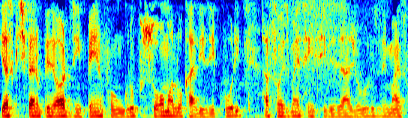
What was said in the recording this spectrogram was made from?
E as que tiveram pior desempenho foram Grupo Soma, Localize e Cure, ações mais sensíveis a juros e mais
